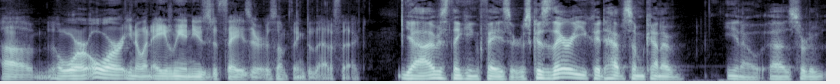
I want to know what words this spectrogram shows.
um, or or you know an alien used a phaser or something to that effect. Yeah, I was thinking phasers because there you could have some kind of you know, uh, sort of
